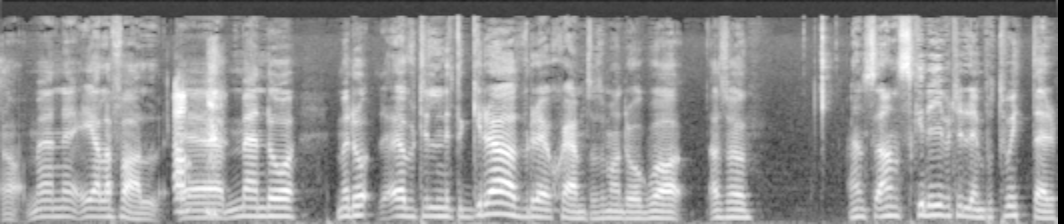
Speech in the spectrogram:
Ja, men eh, i alla fall. Ja. Eh, men då, men då över till en lite grövre skämt som han drog var, alltså, han, han skriver tydligen på Twitter,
